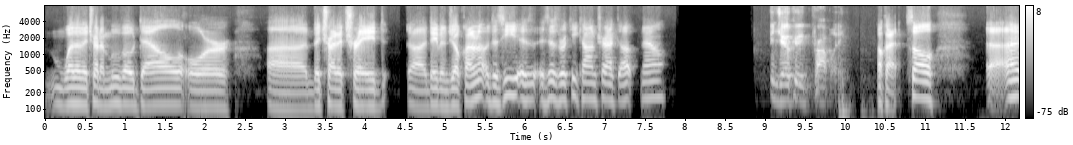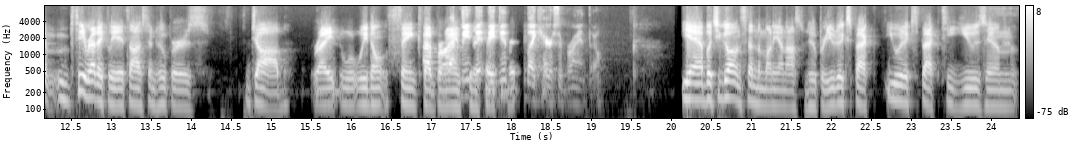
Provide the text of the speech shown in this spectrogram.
Whether they try to move Odell or uh, they try to trade uh, David Njoku. I don't know. Does he is, is his rookie contract up now? Njoku probably. Okay, so uh, theoretically, it's Austin Hooper's job, right? We don't think that Uh, Bryant's I mean, they, they did it. like Harrison Bryant though. Yeah, but you go out and spend the money on Austin Hooper. You'd expect you would expect to use him,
